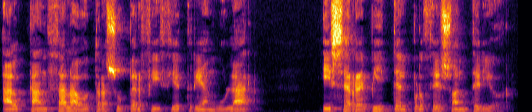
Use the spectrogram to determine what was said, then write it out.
alcanza la otra superficie triangular y se repite el proceso anterior.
